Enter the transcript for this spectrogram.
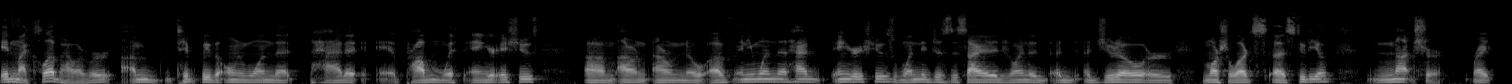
In my club, however, I'm typically the only one that had a, a problem with anger issues. Um, I don't I don't know of anyone that had anger issues when they just decided to join a, a, a judo or martial arts uh, studio. Not sure, right?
